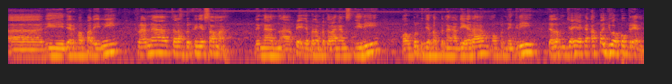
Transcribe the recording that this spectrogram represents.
uh, di daerah Papar ini kerana telah bekerjasama dengan uh, pihak Jabatan Penerangan sendiri maupun pejabat penerangan daerah maupun negeri dalam menjayakan apa jua program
